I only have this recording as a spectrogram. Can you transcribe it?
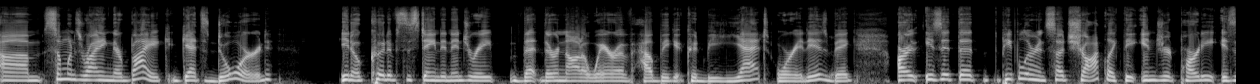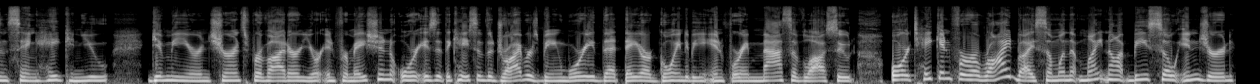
um, someone's riding their bike, gets doored, you know, could have sustained an injury that they're not aware of how big it could be yet, or it is big. Are is it that people are in such shock, like the injured party isn't saying, "Hey, can you give me your insurance provider your information?" Or is it the case of the drivers being worried that they are going to be in for a massive lawsuit or taken for a ride by someone that might not be so injured?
